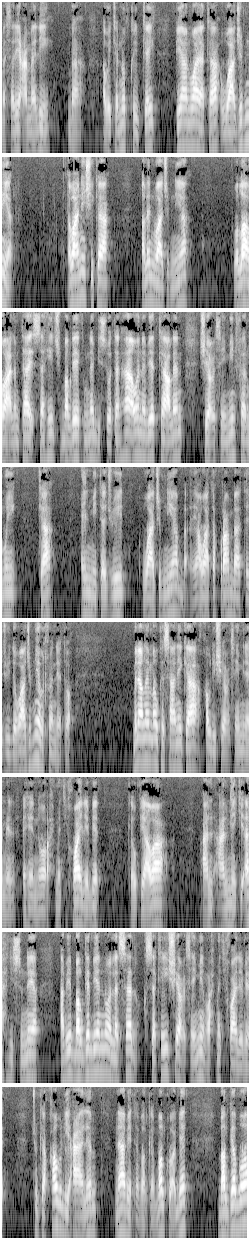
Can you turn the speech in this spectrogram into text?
مەسەری عملی بە ئەوەی کە نوتقی بکەی پیان وایە کە واجب نییە ئەوانیشی کە ئەڵێن واجب نییە والله عالم تا ئێستا هیچ بەڵگەیەکم نەبیستوە تەنها ئەوە نەبێت کە ئاڵێن شێعوسەیمین فەرمووی کە علمی تەجوید واجب نییە یاواتە قڕان بە تەجویدە واجب نییە بخوێنێتەوە من ئەڵێم ئەو کەسانی کە قەودی شێوەسەی منە من ئەهێنەوە ڕەحمەتی خوای لێ بێت کە و پیاوە عالمێکی ئەهلی سنەیە ئەبێ بەڵگە بێنەوە لەسەر قسەکەی شێعسەیمین ڕەحمەتی خوای لێ بێت چونکە قەولی عالم نابێتە بەڵگە بەڵکو ئەبێت بەڵگە بۆ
